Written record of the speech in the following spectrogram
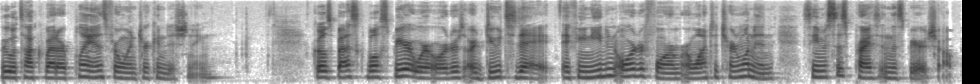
We will talk about our plans for winter conditioning. Girls basketball spirit wear orders are due today. If you need an order form or want to turn one in, see Mrs. Price in the spirit shop.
